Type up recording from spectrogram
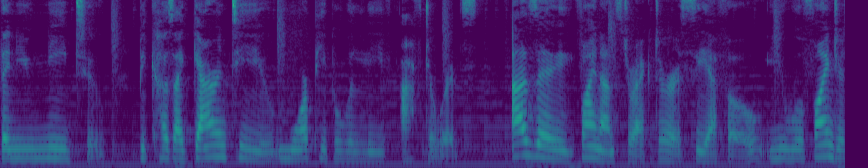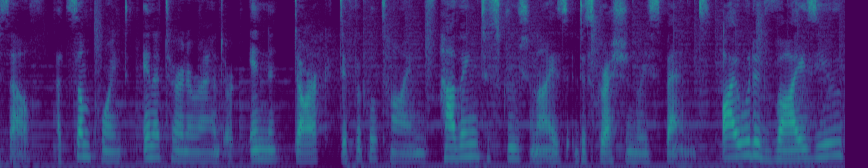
than you need to, because I guarantee you more people will leave afterwards. As a finance director or CFO, you will find yourself at some point in a turnaround or in dark, difficult times, having to scrutinize discretionary spend. I would advise you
